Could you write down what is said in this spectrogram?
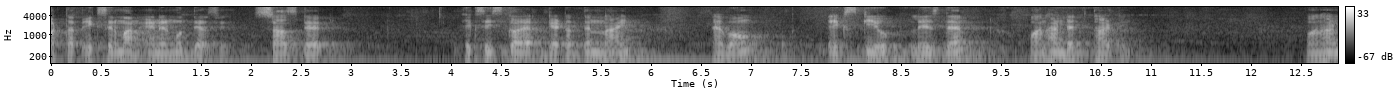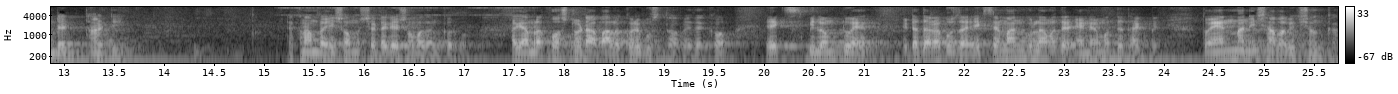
অর্থাৎ এক্সের মান এন এর মধ্যে আছে। Such that x square greater than nine এবং x cube less than one hundred thirty one hundred thirty এখন আমরা এই সমস্যাটাকে সমাধান করব। আগে আমরা প্রশ্নটা ভালো করে বুঝতে হবে, দেখো। এক্স বিলং টু এন এটা দ্বারা বোঝায় এক্সের মানগুলো আমাদের এন এর মধ্যে থাকবে। তো এন মানে স্বাভাবিক সংখ্যা।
